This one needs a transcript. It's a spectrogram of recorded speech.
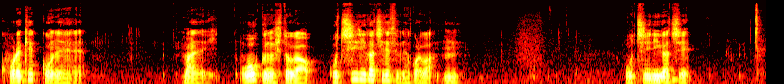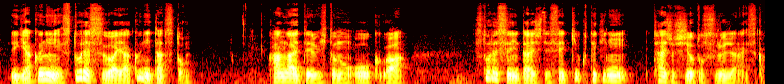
これ結構ねまあ多くの人が陥りがちですよねこれは。うん。陥りがち。で逆にストレスは役に立つと考えている人の多くはストレスに対して積極的に対処しようとするじゃないですか。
